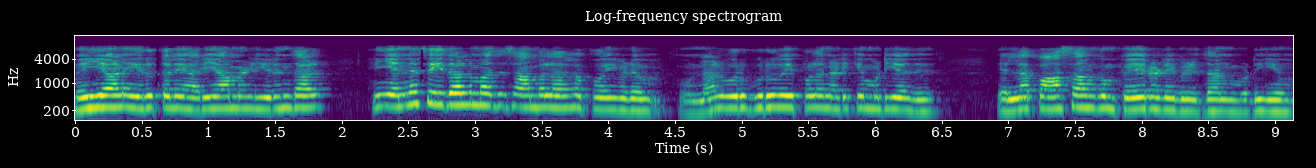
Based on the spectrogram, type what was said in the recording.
மெய்யான இருத்தலை அறியாமல் இருந்தால் நீ என்ன செய்தாலும் அது சாம்பலாக போய்விடும். உன்னால் ஒரு குருவைப் போல நடிக்க முடியாது. எல்லா பாசாங்கும் பேரழிவில் தான் முடியும்.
